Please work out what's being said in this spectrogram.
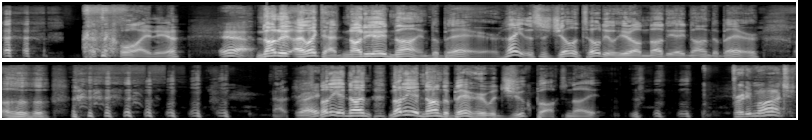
that's a cool idea. Yeah. Naughty, I like that. 98.9 The Bear. Hey, this is Jill Antonio here on 98.9 The Bear. Uh, right? 98.9, 98.9 The Bear here with Jukebox Night. Pretty much.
